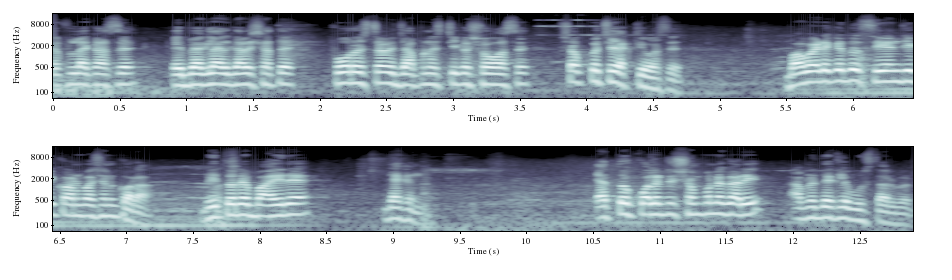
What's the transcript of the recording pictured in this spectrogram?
এফ লেখা আছে। এই ব্যাক লাইট গাড়ির সাথে ফোর স্টারের জাপানিজ স্টিকার সহ আছে সব কিছু অ্যাক্টিভ আছে। বাবা এটা কিন্তু সিএনজি কনভার্সন করা। ভিতরে বাইরে দেখেন। এত কোয়ালিটির সম্পন্ন গাড়ি আপনি দেখলে বুঝতে পারবেন।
